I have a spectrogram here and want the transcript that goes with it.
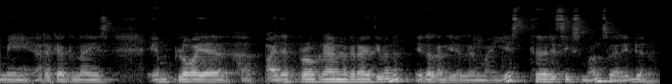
මේ රැකගනයිස් එම්පලෝය පයිලට ප්‍රෝග්‍රෑම් එක රයිති වන එකළගේ එල්ලමයිස් 36 මන්ස් වැලෙඩ්ඩනවා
